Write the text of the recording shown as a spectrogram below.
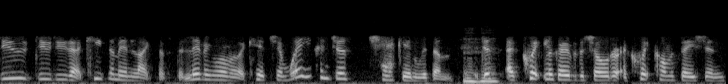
do do do that. Keep them in like the, the living room or the kitchen where you can just check in with them. Just a quick look over the shoulder, a quick conversation.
